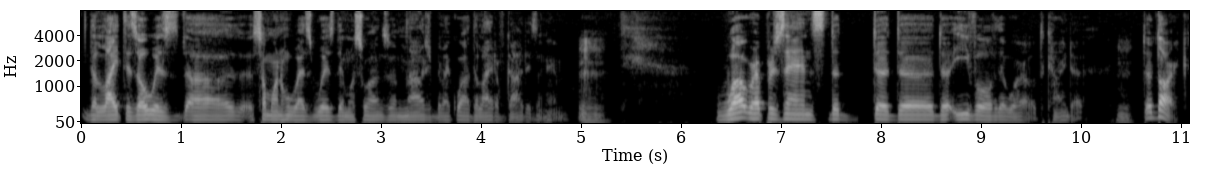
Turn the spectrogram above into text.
the light is always uh, someone who has wisdom or someone who has knowledge. Be like, wow, the light of God is in him. Mm-hmm. What represents the the the, the evil of the world? Kind of Hmm. the dark,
